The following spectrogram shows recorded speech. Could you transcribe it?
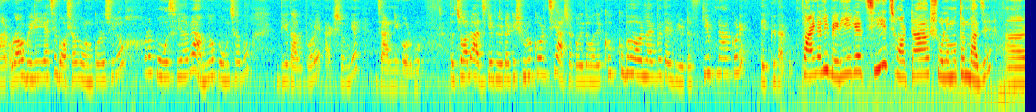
আর ওরাও বেরিয়ে গেছে বসা ফোন করেছিল ওরা পৌঁছে যাবে আমিও পৌঁছাবো দিয়ে তারপরে একসঙ্গে জার্নি করব। তো চলো আজকে ভিডিওটাকে শুরু করছি আশা করি তোমাদের খুব খুব ভালো লাগবে তাই ভিডিওটা স্কিপ না করে দেখতে থাকো। ফাইনালি বেরিয়ে গেছি ছটা ষোলো মতন বাজে আর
